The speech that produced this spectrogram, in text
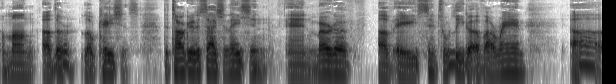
among other locations. The targeted assassination and murder of a central leader of Iran uh,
